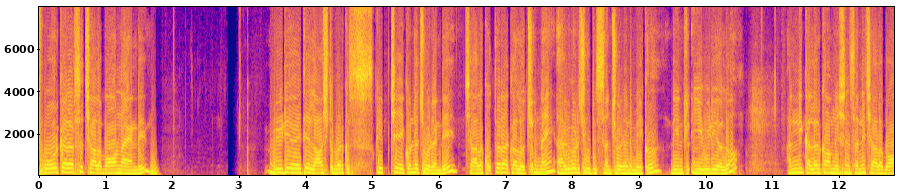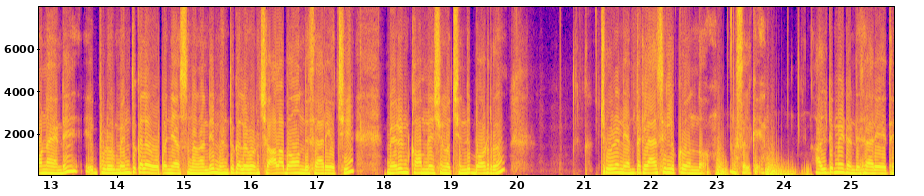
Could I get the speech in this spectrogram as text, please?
ఫోర్ కలర్స్ చాలా బాగున్నాయండి. వీడియో అయితే లాస్ట్ వరకు స్కిప్ చేయకుండా చూడండి. చాలా కొత్త రకాలు వచ్చున్నాయి అవి కూడా చూపిస్తాను చూడండి మీకు దీంట్లో ఈ వీడియోలో. అన్ని కలర్ కాంబినేషన్స్ అన్ని చాలా బాగున్నాయండి. ఇప్పుడు మెంత్ కలర్ ఓపెన్ చేస్తున్నానండి. మెంత్ కలర్ కూడా చాలా బాగుంది శారీ వచ్చి. మెరూన్ కాంబినేషన్ వచ్చింది బార్డర్. చూడండి ఎంత క్లాసీ లుక్ ఉందో అసలుకి. అల్టిమేట్ అండి శారీ అయితే.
